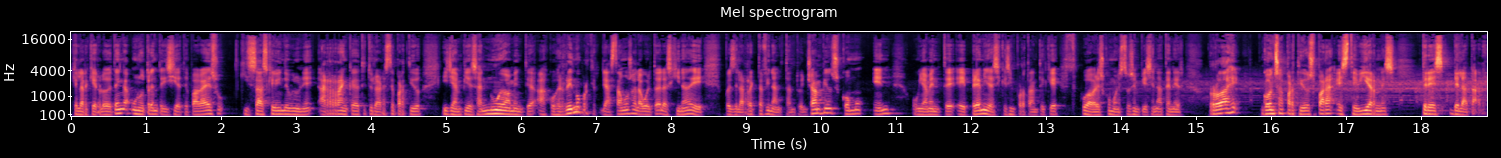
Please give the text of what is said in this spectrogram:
que el arquero lo detenga. 1.37 paga eso. Quizás Kevin De Bruyne arranque de titular este partido y ya empieza nuevamente a coger ritmo porque ya estamos a la vuelta de la esquina de, pues de la recta final, tanto en Champions como en, obviamente, eh, Premier. Así que es importante que jugadores como estos empiecen a tener rodaje. Gonza, partidos para este viernes 3 de la tarde.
